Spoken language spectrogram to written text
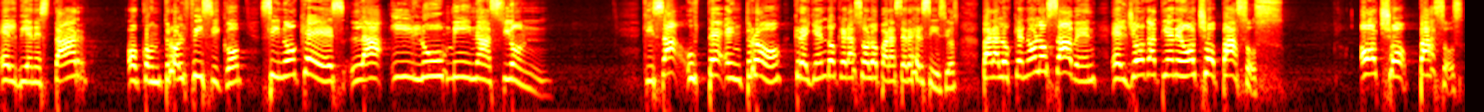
el bienestar o control físico, sino que es la iluminación. Quizá usted entró creyendo que era solo para hacer ejercicios. Para los que no lo saben, el yoga tiene ocho pasos. Ocho pasos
